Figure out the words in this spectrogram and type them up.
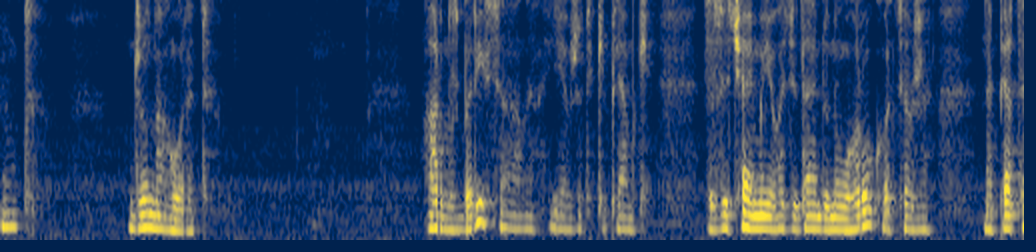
От. Джона Горет. Гарно зберігся, але є вже такі плямки. Зазвичай ми його з'їдаємо до Нового року, а це вже на 5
